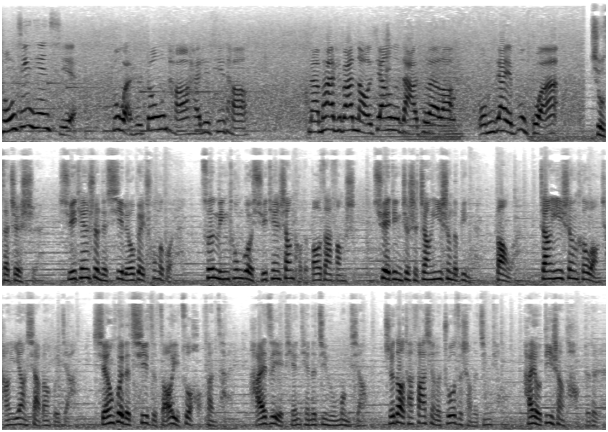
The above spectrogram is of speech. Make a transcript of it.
从今天起，不管是东堂还是西堂，哪怕是把脑浆子打出来了，我们家也不管。就在这时，徐天顺着溪流被冲了过来。村民通过徐天伤口的包扎方式，确定这是张医生的病人。傍晚，张医生和往常一样下班回家，贤惠的妻子早已做好饭菜，孩子也甜甜的进入梦乡。直到他发现了桌子上的金条，还有地上躺着的人，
